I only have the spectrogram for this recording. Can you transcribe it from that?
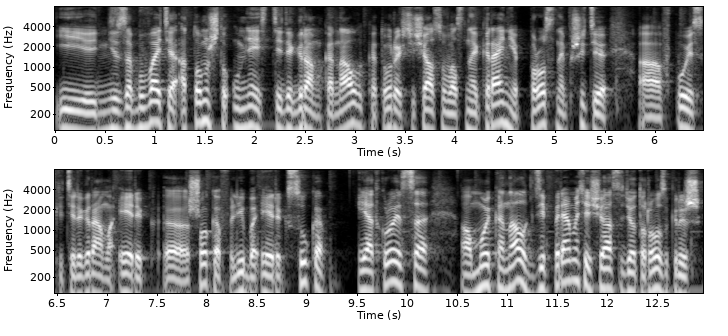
И не забывайте о том, что у меня есть телеграм-канал, который сейчас у вас на экране. Просто напишите а, в поиске телеграма Эрик а, Шоков, либо Эрик Сука и откроется а, мой канал, где прямо сейчас идет розыгрыш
